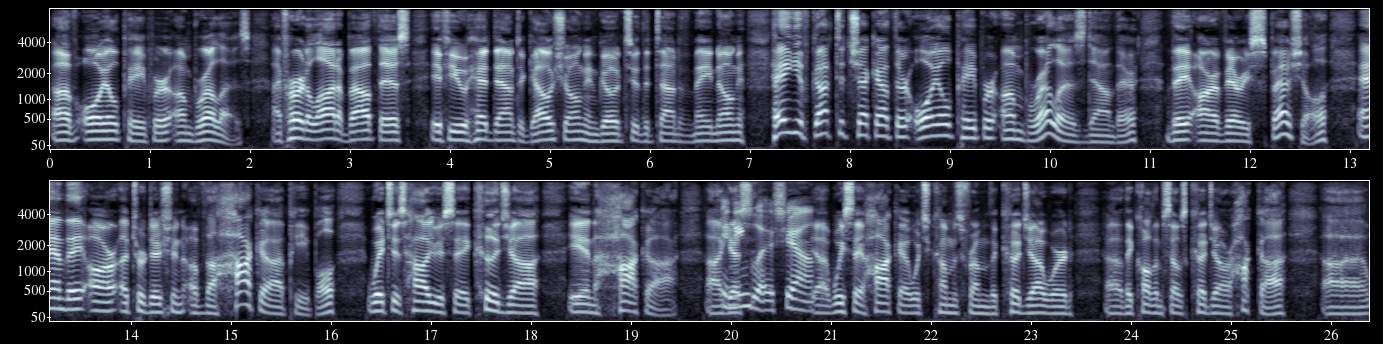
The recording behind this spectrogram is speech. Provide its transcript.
of oil paper umbrellas. I've heard a lot about this. If you head down to Kaohsiung and go to the town of Meinong, hey, you've got to check out their oil paper umbrellas down there. They are very special, and they are a tradition of the Hakka people, which is how you say Kejia in Hakka. Uh, in guess, English, yeah. Yeah, we say Hakka, which comes from the Kejia word. Uh, they call themselves Kejia or Hakka. Uh,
